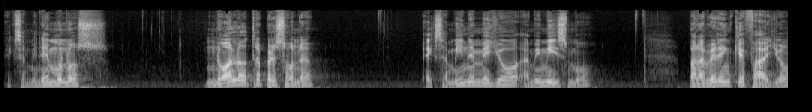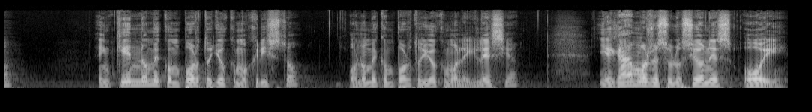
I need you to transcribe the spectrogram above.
examinémonos, no a la otra persona, examíneme yo a mí mismo, para ver en qué fallo, en qué no me comporto yo como Cristo, o no me comporto yo como la iglesia, y hagamos resoluciones hoy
